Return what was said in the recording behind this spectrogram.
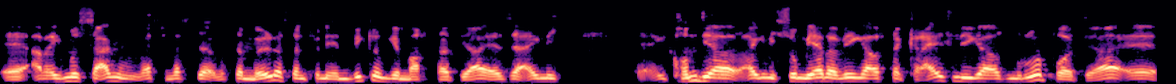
Äh, aber ich muss sagen, was, was, der, was der Mölders dann für eine Entwicklung gemacht hat, ja, er ist ja eigentlich äh, kommt ja eigentlich so mehr oder weniger aus der Kreisliga, aus dem Ruhrpott, ja. Äh,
